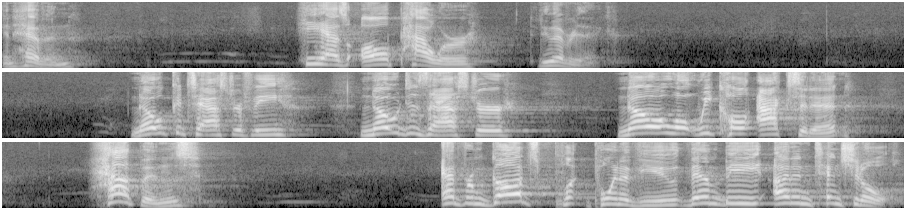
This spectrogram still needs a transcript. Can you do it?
in heaven, He has all power to do everything. no catastrophe, no disaster, no what we call accident happens, and from God's point of view, them be unintentional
